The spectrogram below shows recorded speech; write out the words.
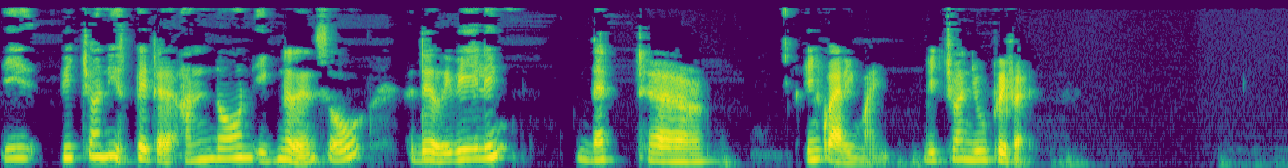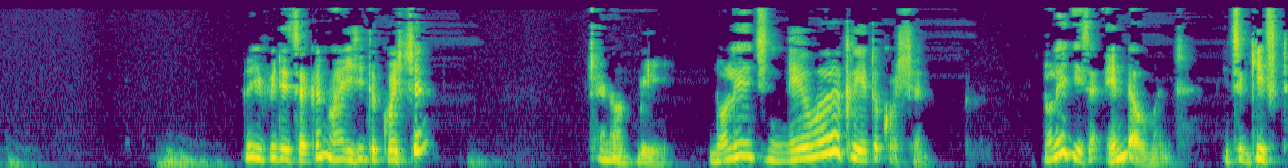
Which one is better, unknown ignorance or the revealing that uh, inquiring mind? Which one you prefer? If it is second, why is it a question? Cannot be. Knowledge never create a question. Knowledge is an endowment. It's a gift.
